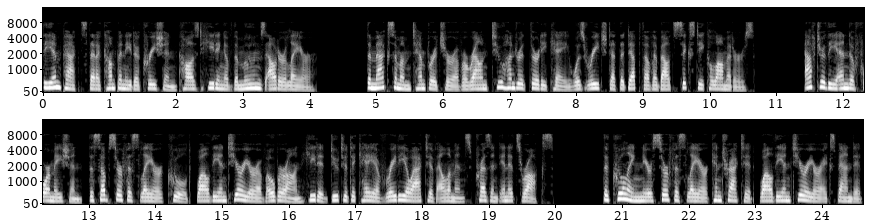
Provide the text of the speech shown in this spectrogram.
The impacts that accompanied accretion caused heating of the Moon's outer layer. The maximum temperature of around 230 K was reached at the depth of about 60 km. After the end of formation, the subsurface layer cooled, while the interior of Oberon heated due to decay of radioactive elements present in its rocks. The cooling near surface layer contracted, while the interior expanded.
